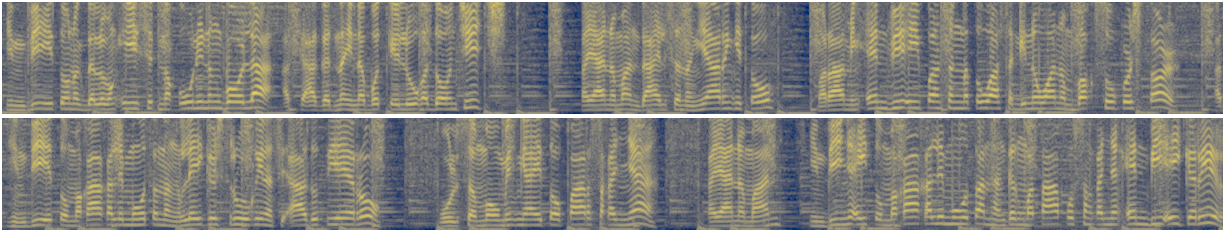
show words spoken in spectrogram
hindi ito nagdalawang isip na kunin ng bola at kaagad na inabot kay Luka Doncic. Kaya naman dahil sa nangyaring ito, maraming NBA fans ang natuwa sa ginawa ng Bucks superstar at hindi ito makakalimutan ng Lakers rookie na si Ado Tiero. Wholesome moment nga ito para sa kanya. Kaya naman, hindi niya ito makakalimutan hanggang matapos ang kanyang NBA career.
